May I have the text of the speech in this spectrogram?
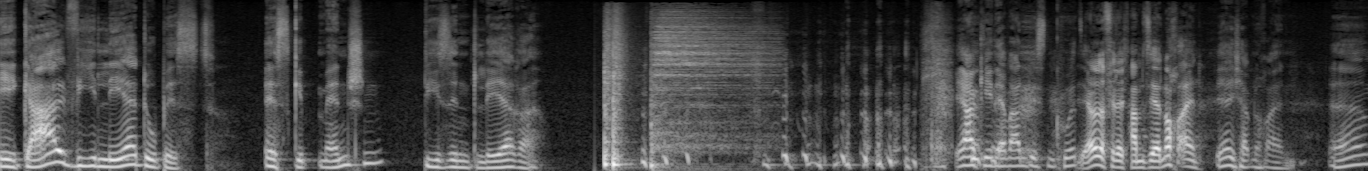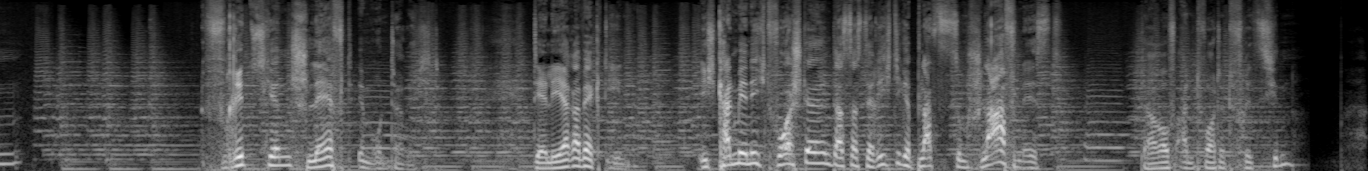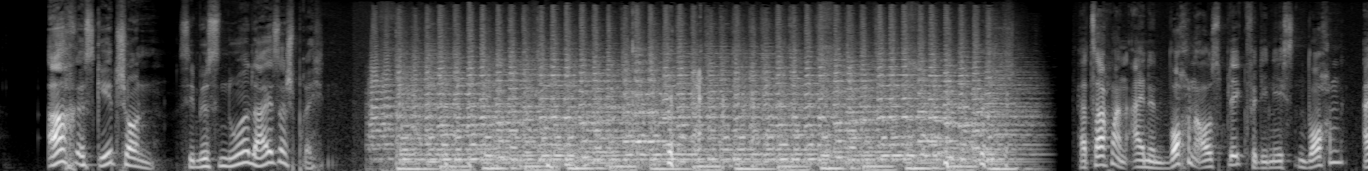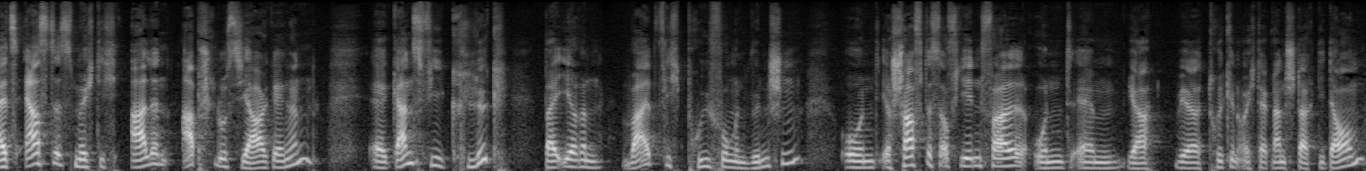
Egal wie leer du bist, es gibt Menschen, die sind Lehrer. ja, okay, der war ein bisschen kurz. Ja, oder vielleicht haben sie ja noch einen. Ja, ich habe noch einen. Ähm, Fritzchen schläft im Unterricht. Der Lehrer weckt ihn. Ich kann mir nicht vorstellen, dass das der richtige Platz zum Schlafen ist. Darauf antwortet Fritzchen. Ach, es geht schon. Sie müssen nur leiser sprechen. Herr Zachmann, einen Wochenausblick für die nächsten Wochen. Als erstes möchte ich allen Abschlussjahrgängen äh, ganz viel Glück bei ihren Wahlpflichtprüfungen wünschen. Und ihr schafft es auf jeden Fall. Und ähm, ja, wir drücken euch da ganz stark die Daumen.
